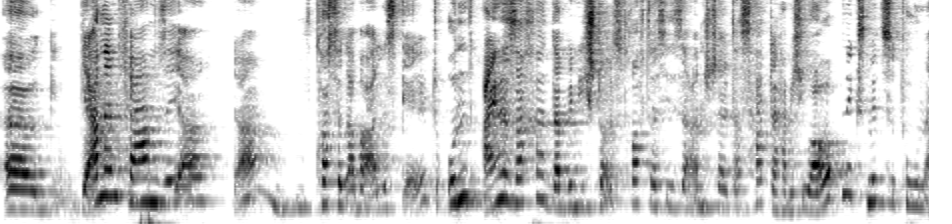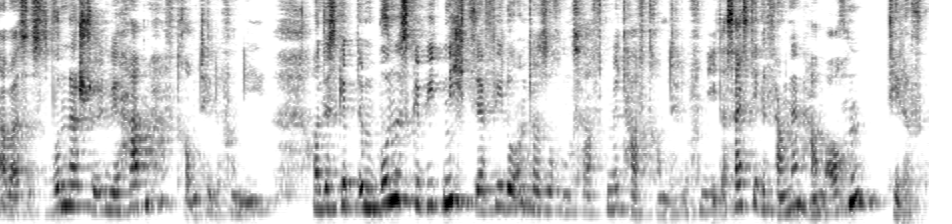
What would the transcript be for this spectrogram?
Äh, gerne ein Fernseher, ja, kostet aber alles Geld. Und eine Sache, da bin ich stolz drauf, dass diese Anstalt das hat. Da habe ich überhaupt nichts mit zu tun, aber es ist wunderschön. Wir haben Haftraumtelefonie. Und es gibt im Bundesgebiet nicht sehr viele Untersuchungshaften mit Haftraumtelefonie. Das heißt, die Gefangenen haben auch ein Telefon.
